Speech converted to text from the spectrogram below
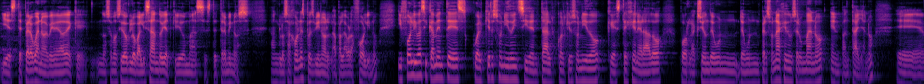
Y este, pero bueno, a de que nos hemos ido globalizando y adquirido más este, términos anglosajones, pues vino la palabra Foley, ¿no? Y Foley básicamente es cualquier sonido incidental, cualquier sonido que esté generado por la acción de un, de un personaje, de un ser humano en pantalla, ¿no? Eh,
